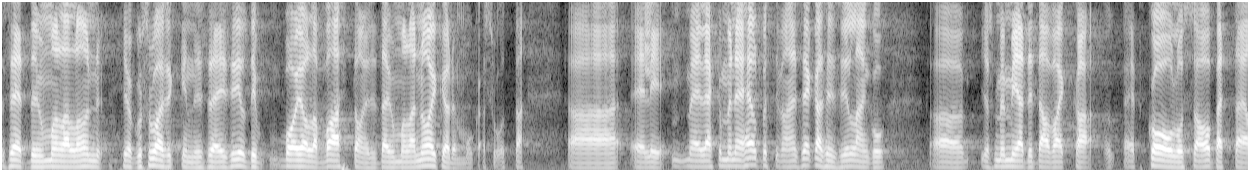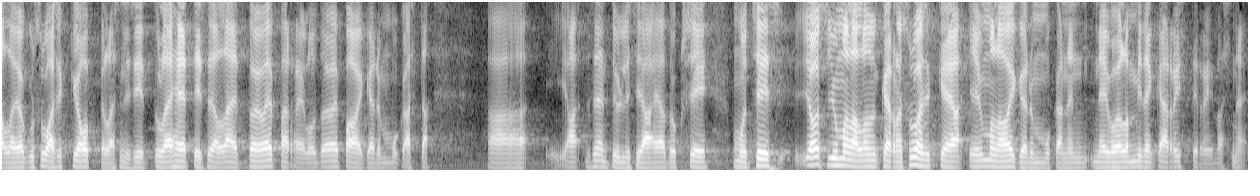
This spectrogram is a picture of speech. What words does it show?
se, että Jumalalla on joku suosikki, niin se ei silti voi olla vastoin sitä Jumalan oikeudenmukaisuutta. Ää, eli meillä ehkä menee helposti vähän sekaisin sillä kun ää, jos me mietitään vaikka, että koulussa opettajalla on joku suosikki oppilas, niin siitä tulee heti sellainen, että toi on epäreilu, toi on epäoikeudenmukaista ja sen tyylisiä ajatuksia. Mutta siis jos Jumalalla on kerran suosikkeja ja Jumala oikeudenmukainen, niin ne ei voi olla mitenkään ristiriidassa ne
